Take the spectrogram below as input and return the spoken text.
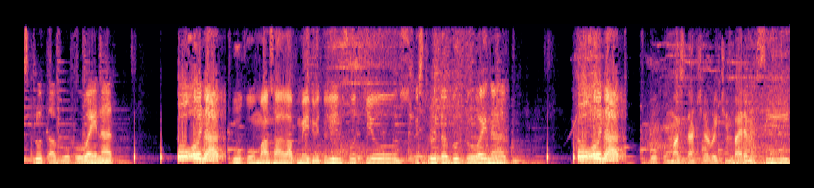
Spruta buko, why not? Buko masarap made with real fruit juice. Spruta buko, why not? Bukong mustache rich in vitamin C.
